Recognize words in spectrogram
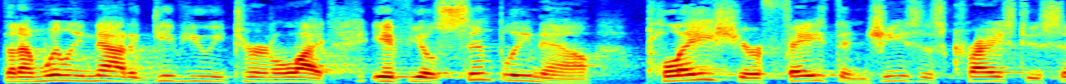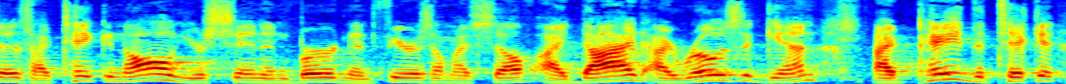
that I'm willing now to give you eternal life. If you'll simply now place your faith in Jesus Christ, who says, I've taken all your sin and burden and fears on myself. I died, I rose again, I paid the ticket,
